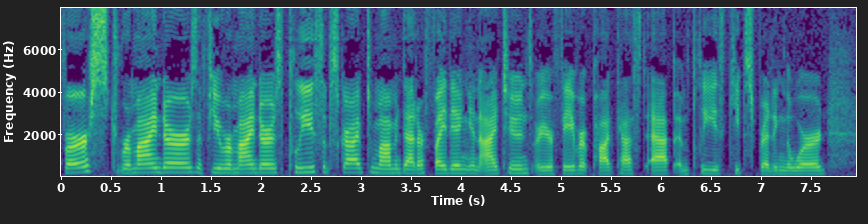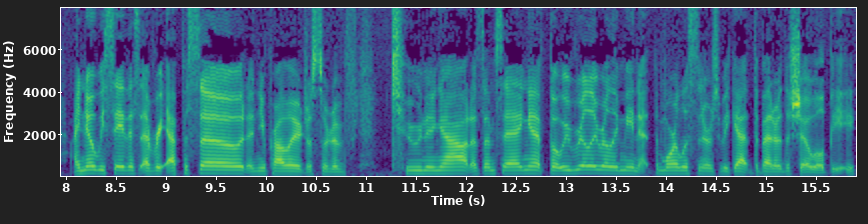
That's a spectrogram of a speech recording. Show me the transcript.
First, reminders, a few reminders. Please subscribe to Mom and Dad Are Fighting in iTunes or your favorite podcast app, and please keep spreading the word. I know we say this every episode, and you probably are just sort of tuning out as I'm saying it, but we really, really mean it. The more listeners we get, the better the show will be.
